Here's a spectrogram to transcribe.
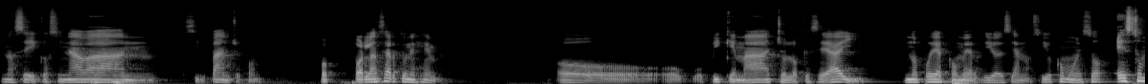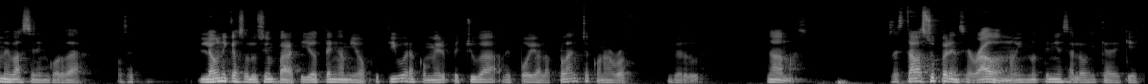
no sé, y cocinaban silpancho, ponte, por, lanzarte un ejemplo. O, o, o pique macho, lo que sea, y no podía comer. Y yo decía, no, si yo como eso, eso me va a hacer engordar. O sea, la única solución para que yo tenga mi objetivo era comer pechuga de pollo a la plancha con arroz y verduras. Nada más. O sea, estaba súper encerrado, ¿no? Y no tenía esa lógica de que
